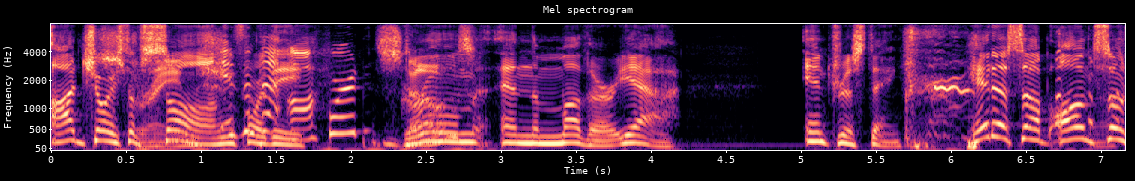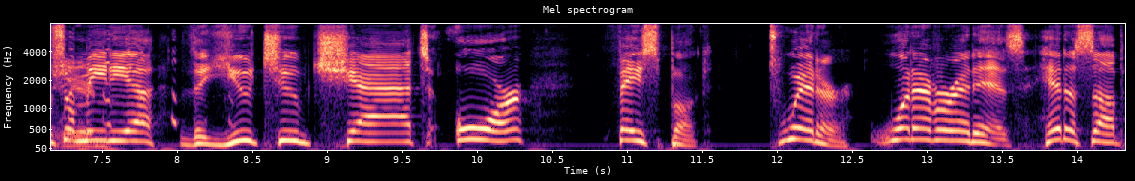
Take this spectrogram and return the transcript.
Odd choice of song Isn't for that the awkward? groom Stones? and the mother. Yeah. Interesting. Hit us up on social media, the YouTube chat, or Facebook, Twitter, whatever it is. Hit us up.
